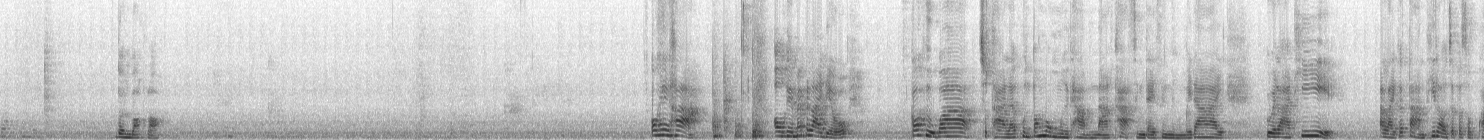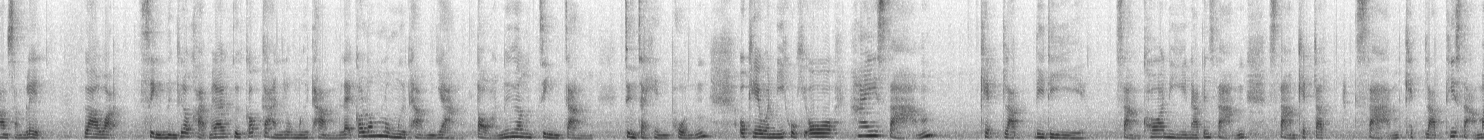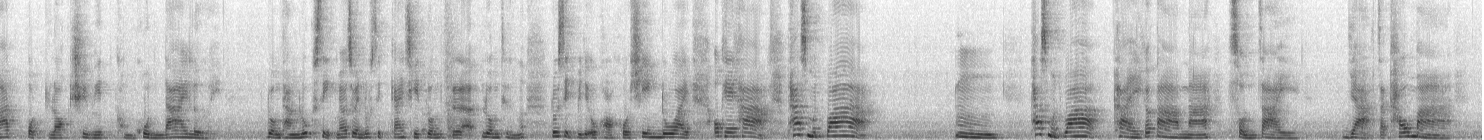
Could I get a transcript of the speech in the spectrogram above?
บล็อกไปเลยโดนบล็อกเหรอ โอเคค่ะ โอเคไม่เป็นไรเดี๋ยว ก็คือว่าสุดท้ายแล้วคุณต้องลงมือทำนะค่ะ สิ่งใดสิ่งหนึ่งไม่ได้ เวลาที่อะไรก็ตามที่เราจะประสบความสำเร็จ เราอะสิ่งหนึ่งที่เราขาดไม่ได้ก็คือก็การลงมือทำและก็ต้องลงมือทำอย่างต่อเนื่องจริงจัง จึงจะเห็นผล โอเค วันนี้ครูคิโอให้สามเคล็ดลับดีๆสามข้อนี้นะ เป็นสามสามเคล็ดลับสามเคล็ดลับที่สามารถปลดล็อกชีวิตของคุณได้เลยรวมทั้งลูกศิษย์ไม่ว่าจะเป็นลูกศิษย์ใกล้ชิดรวมและรวมถึงลูกศิษย์วิดีโอคอลโคชชิ่งด้วย โอเคค่ะ ถ้าสมมติว่า อืม ถ้าสมมติว่าใครก็ตามนะ สนใจ อยากจะเข้ามา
